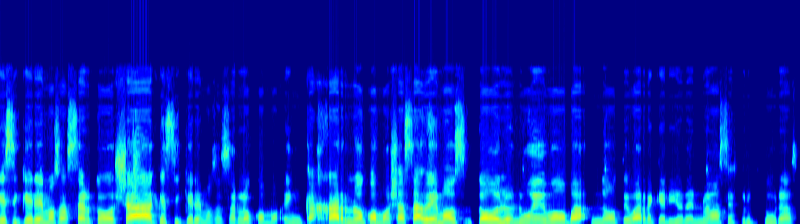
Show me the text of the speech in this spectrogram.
que si queremos hacer todo ya, que si queremos hacerlo como encajar, ¿no? Como ya sabemos todo lo nuevo, va, no, te va a requerir de nuevas estructuras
